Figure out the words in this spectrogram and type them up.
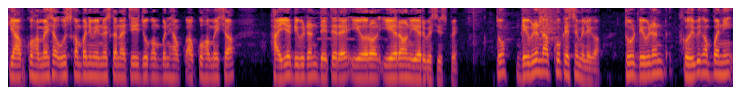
कि आपको हमेशा उस कंपनी में इन्वेस्ट करना चाहिए जो कंपनी आप, आपको हमेशा हाइयर डिविडेंड देते रहे ईयर और ईयर ऑन ईयर बेसिस पे। तो डिविडेंड आपको कैसे मिलेगा? तो डिविडेंड कोई भी कंपनी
